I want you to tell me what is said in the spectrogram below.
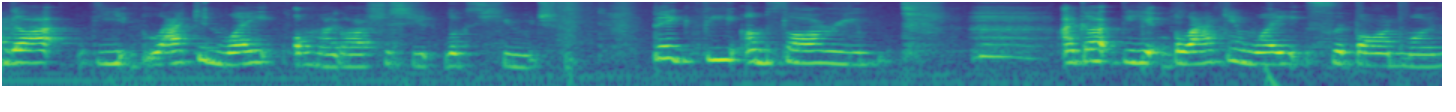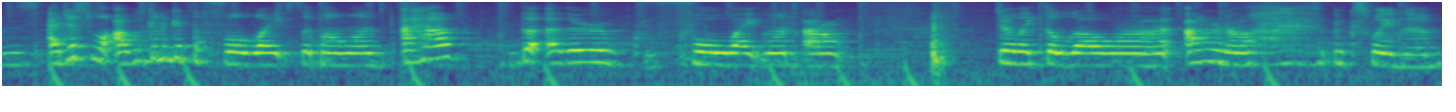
I got the black and white. Oh my gosh, this looks huge. Big feet, I'm sorry. I got the black and white slip-on ones. I just I was gonna get the full white slip-on ones. I have the other full white ones. I don't, they're like the low one. I don't know, explain them.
